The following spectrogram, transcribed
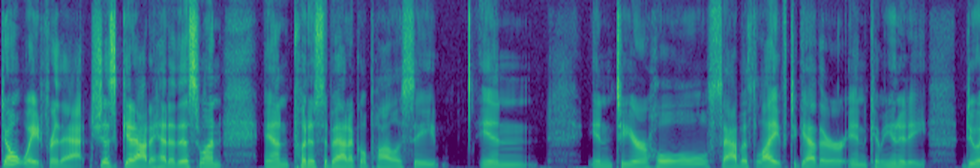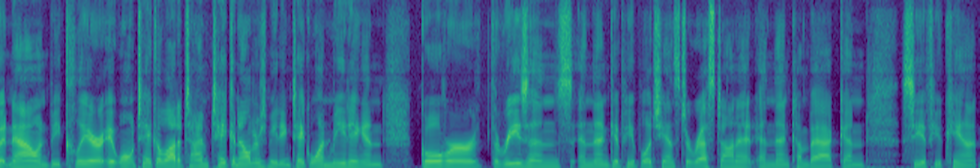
Don't wait for that. Just get out ahead of this one and put a sabbatical policy in into your whole Sabbath life together in community. Do it now and be clear. It won't take a lot of time. Take an elders meeting, take one meeting and go over the reasons and then give people a chance to rest on it and then come back and see if you can't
